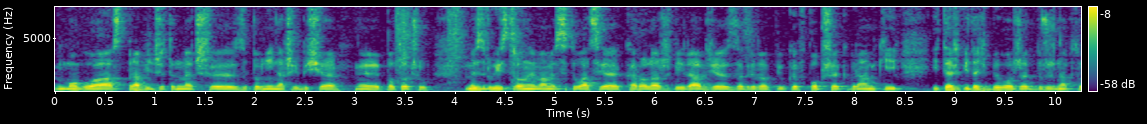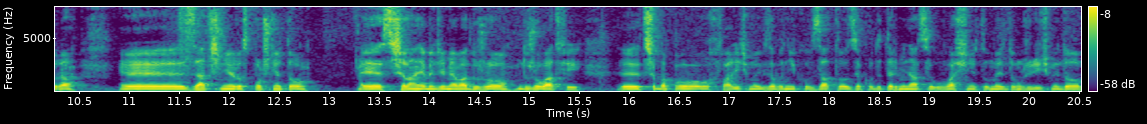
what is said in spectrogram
mogła sprawić, że ten mecz e, zupełnie inaczej by się e, potoczył. My z drugiej strony mamy sytuację Karola Żwira, gdzie zagrywa piłkę w poprzek bramki i też widać było, że drużyna, która e, zacznie, rozpocznie to e, strzelanie będzie miała dużo, dużo łatwiej. E, Trzeba pochwalić moich zawodników za to, z jaką determinacją właśnie to my dążyliśmy do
